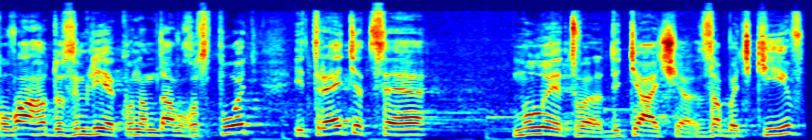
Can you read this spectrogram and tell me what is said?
повага до землі, яку нам дав Господь, і третє це молитва дитяча за батьків.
